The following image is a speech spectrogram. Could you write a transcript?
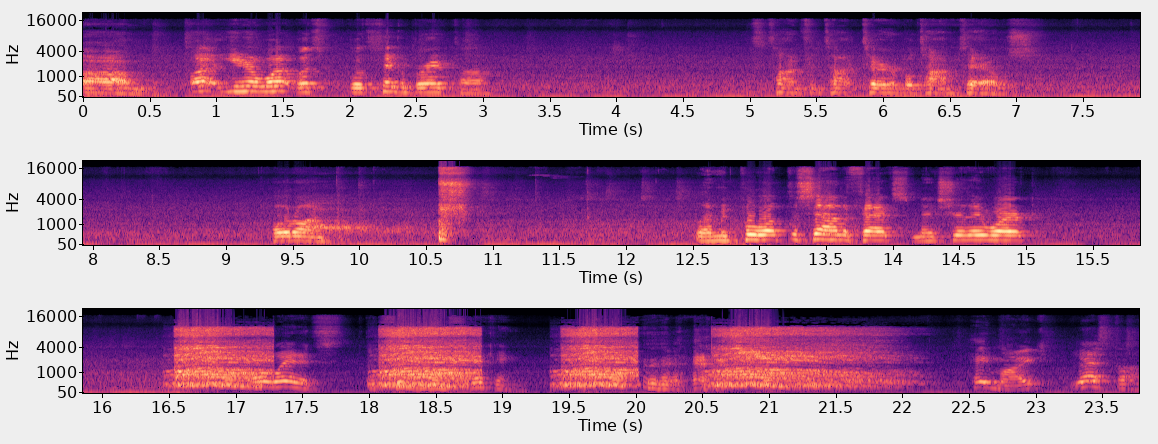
Um, well, you know what? Let's let's take a break, Tom. It's time for Tom, terrible Tom tales. Hold on. Let me pull up the sound effects. Make sure they work. Oh wait, it's it's sticking. Hey, Mike. Yes, Tom.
